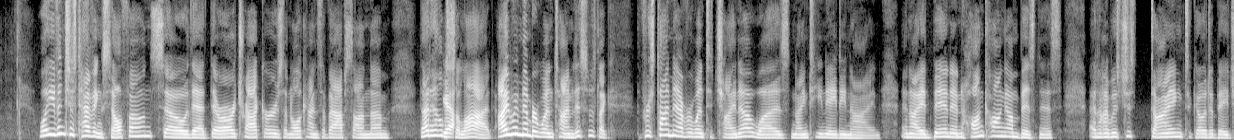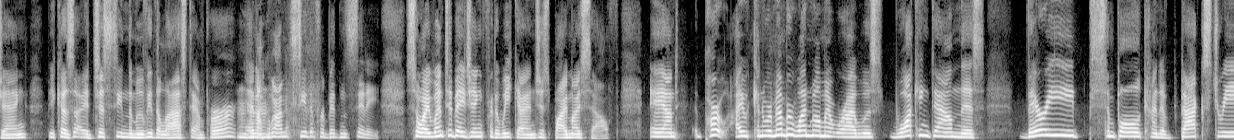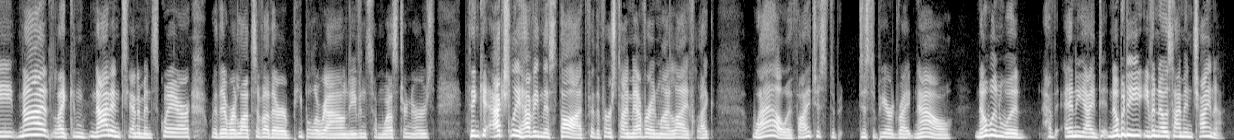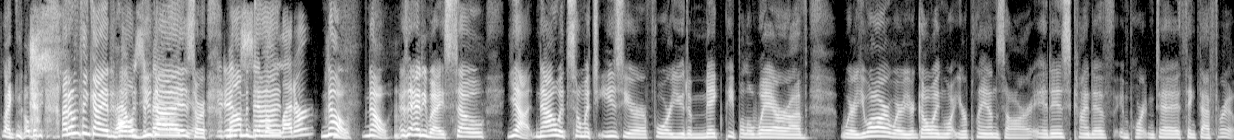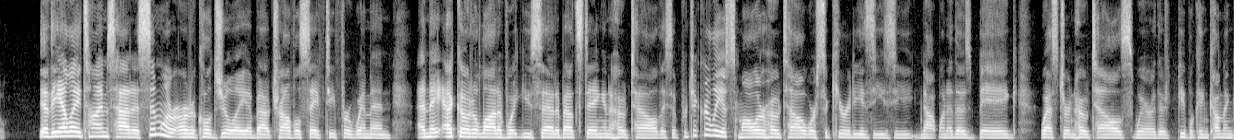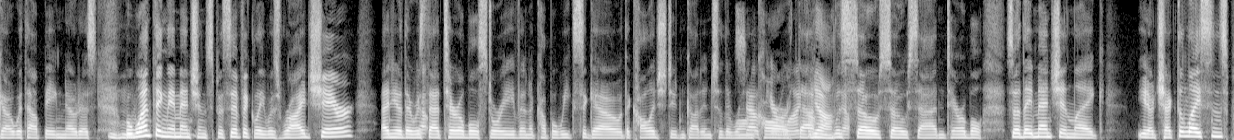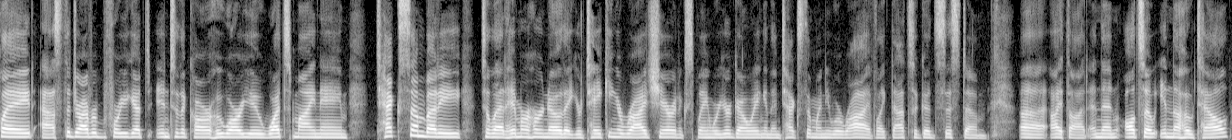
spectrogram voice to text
Well, even just having cell phones so that there are trackers and all kinds of apps on them, that helps Yeah. a lot. I remember one time, this was like the first time I ever went to China was 1989. And I had been in Hong Kong on business, and I was just dying to go to Beijing because I had just seen the movie The Last Emperor and I mm-hmm. wanted to see the Forbidden City. So I went to Beijing for the weekend just by myself. And part I can remember one moment where I was walking down this very simple kind of back street, not like in, not in Tiananmen Square where there were lots of other people around, even some Westerners. Think actually having this thought for the first time ever in my life, like, wow, if I just disappeared right now, no one would have any idea. Nobody even knows I'm in China. Like nobody. I don't think I had told you guys idea. or you mom and send dad. a letter No, no. anyway, so yeah, now it's so much easier for you to make people aware of where you are, where you're going, what your plans are. It is kind of important to think that through. Yeah, the LA Times had a similar article, Julie, about travel safety for women. And they echoed a lot of what you said about staying in a hotel. They said, particularly a smaller hotel where security is easy, not one of those big Western hotels where there's, people can come and go without being noticed. But mm-hmm. one thing they mentioned specifically was ride share. And, you know, there was Yep. that terrible story even a couple weeks ago. The college student got into the wrong South car. Carolina. That Yeah. was Yep. so, so sad and terrible. So they mentioned, like, you know, check the license plate, ask the driver before you get into the car, who are you? What's my name? Text somebody to let him or her know that you're taking a ride share and explain where you're going, and then text them when you arrive. Like, that's a good system, uh, I thought. And then also in the hotel,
